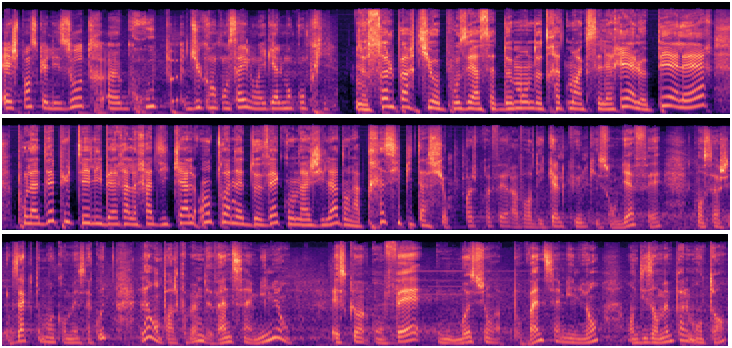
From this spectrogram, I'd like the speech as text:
Et je pense que les autres euh, groupes du Grand Conseil l'ont également compris. Le seul parti opposé à cette demande de traitement accéléré est le PLR. Pour la députée libérale radicale Antoinette Devec, on agit là dans la précipitation. Moi, je préfère avoir des calculs qui sont bien faits, qu'on sache exactement combien ça coûte. Là, on parle quand même de 25 millions. Est-ce qu'on fait une motion pour 25 millions en disant même pas le montant,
